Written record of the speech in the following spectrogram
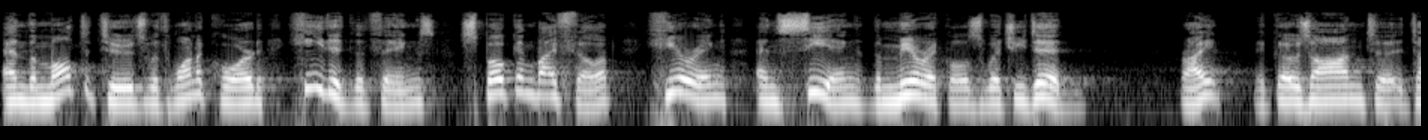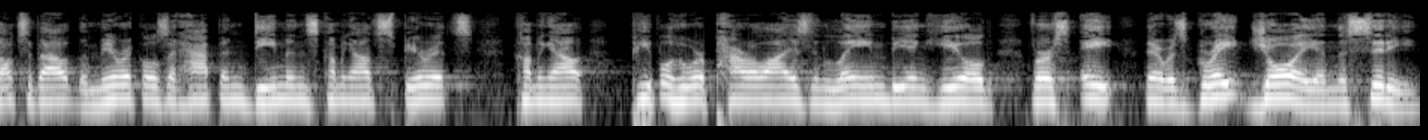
And the multitudes with one accord heeded the things spoken by Philip, hearing and seeing the miracles which he did. Right? It goes on to, it talks about the miracles that happened, demons coming out, spirits coming out, people who were paralyzed and lame being healed. Verse 8, there was great joy in the city.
